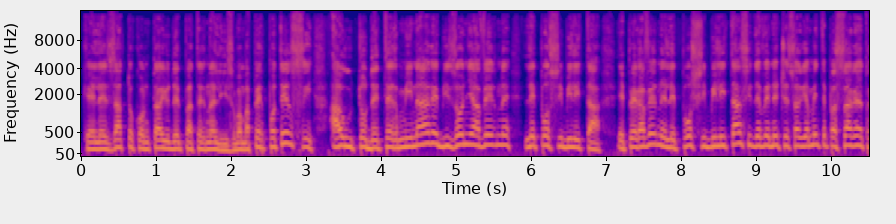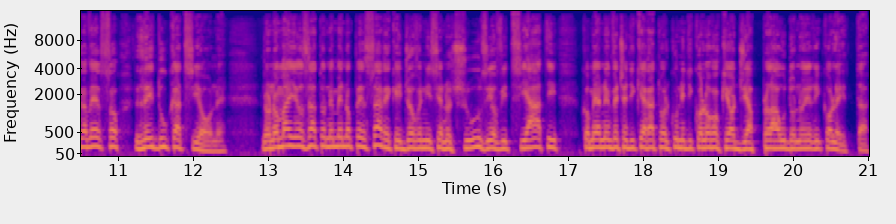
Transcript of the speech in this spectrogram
che è l'esatto contrario del paternalismo, ma per potersi autodeterminare bisogna averne le possibilità e per averne le possibilità si deve necessariamente passare attraverso l'educazione. Non ho mai osato nemmeno pensare che i giovani siano sciusi o viziati, come hanno invece dichiarato alcuni di coloro che oggi applaudono Enrico Letta.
